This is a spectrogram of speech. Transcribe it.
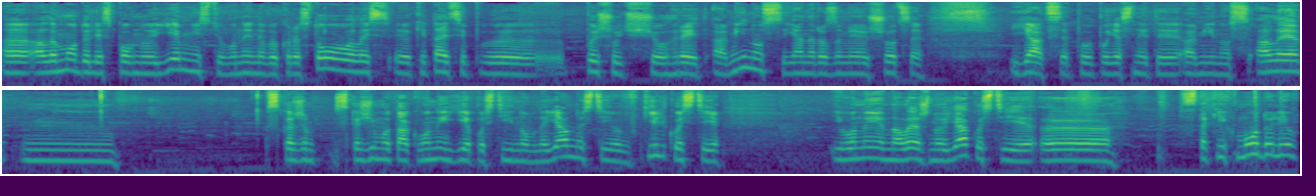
Е, Але модулі з повною ємністю вони не використовувались. Е, Китайці е, пишуть, що грейд А-. Я не розумію, що це, як це пояснити А-. Але, скажімо, скажімо так, вони є постійно в наявності, в кількості, і вони належної якості. Е, З таких модулів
